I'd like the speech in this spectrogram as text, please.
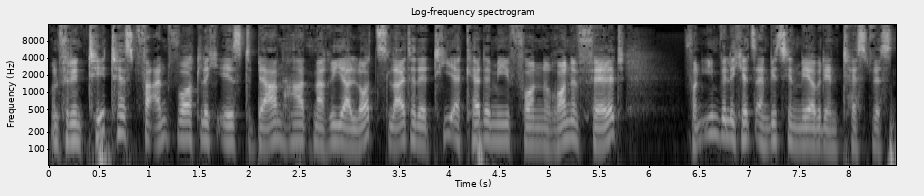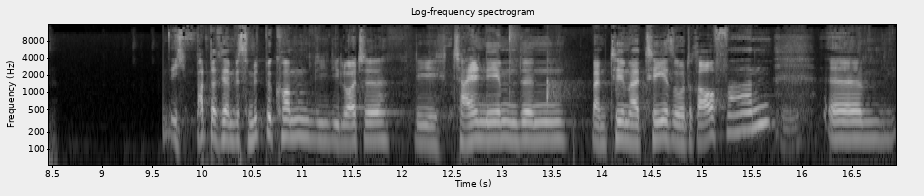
Und für den Teetest verantwortlich ist Bernhard Maria Lotz, Leiter der Tea Academy von Ronnefeld. Von ihm will ich jetzt ein bisschen mehr über den Test wissen. Ich habe das ja ein bisschen mitbekommen, wie die Leute, die Teilnehmenden beim Thema Tee so drauf waren. Mhm. Ähm,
